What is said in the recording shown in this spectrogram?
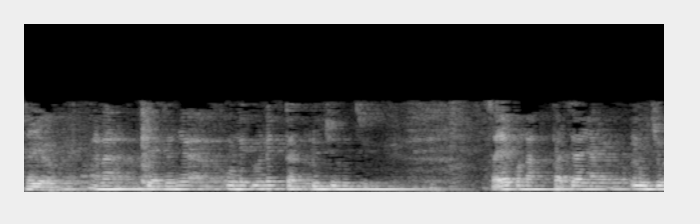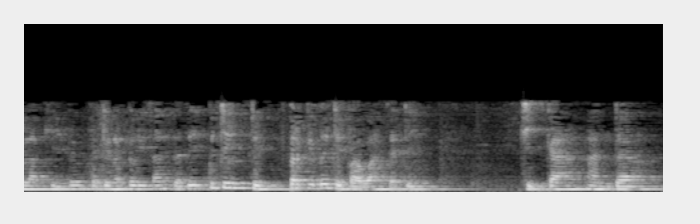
Ayo, karena biasanya unik-unik dan lucu-lucu. Saya pernah baca yang lucu lagi itu Jadi tulisan jadi kecil di di bawah Jadi jika Anda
